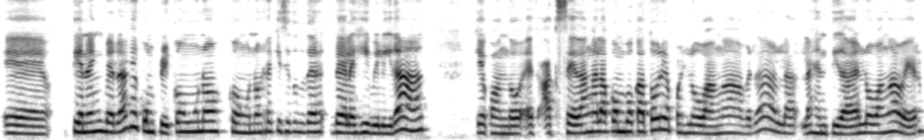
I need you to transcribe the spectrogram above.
eh, tienen ¿verdad? que cumplir con unos, con unos requisitos de, elegibilidad que cuando accedan a la convocatoria, pues lo van a, ¿verdad? las entidades lo van a ver,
